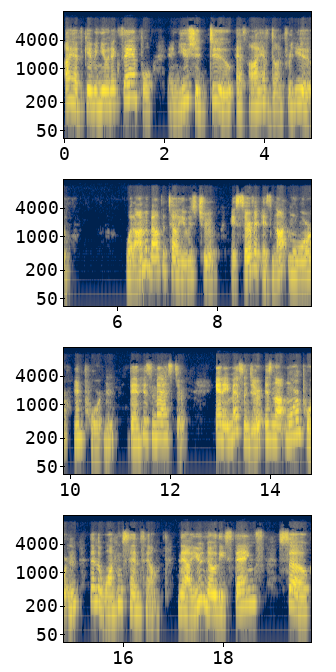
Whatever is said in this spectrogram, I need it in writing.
I have given you an example, and you should do as I have done for you. What I'm about to tell you is true. A servant is not more important than his master, and a messenger is not more important than the one who sends him. Now you know these things, so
